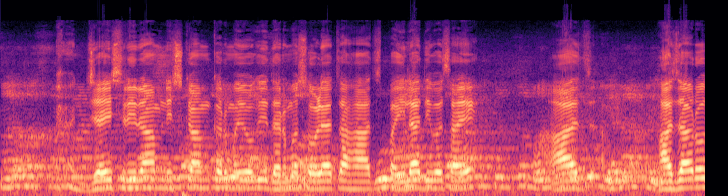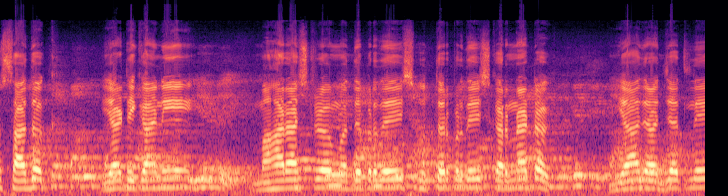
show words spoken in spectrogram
जय श्रीराम निष्काम कर्मयोगी धर्म सोहळ्याचा हा आज पहिला दिवस आहे. आज हजारो साधक या ठिकाणी महाराष्ट्र मध्य प्रदेश उत्तर प्रदेश कर्नाटक या राज्यातले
